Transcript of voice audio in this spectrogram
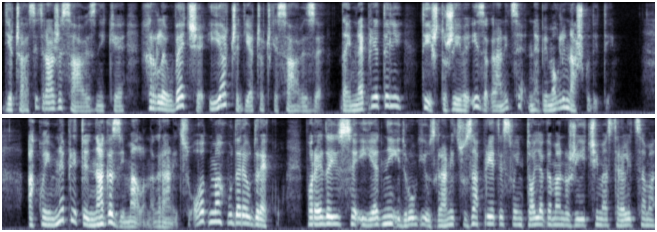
Dječaci traže saveznike, hrle u veće i jače dječačke saveze, da im neprijatelji, ti što žive iza granice, ne bi mogli naškoditi. Ako im neprijatelj nagazi malo na granicu, odmah udare u dreku, poredaju se i jedni i drugi uz granicu, zaprijete svojim toljagama, nožićima, strelicama,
